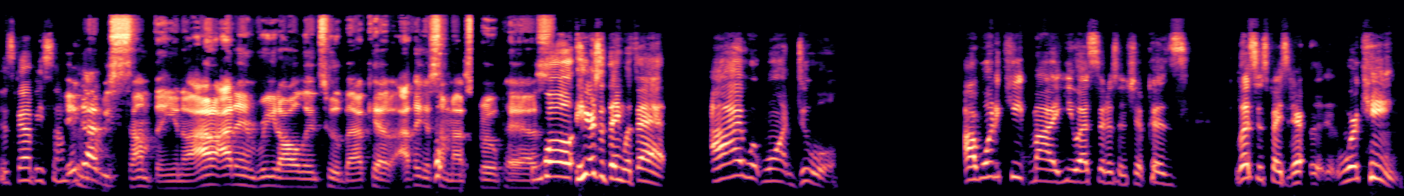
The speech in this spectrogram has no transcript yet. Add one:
It's gotta be something. It gotta be something, you know. I I didn't read all into it, but I kept. I think it's something I scrolled past. Well, here's the thing with that. I would want dual. I want to keep my U.S. citizenship because let's just face it, we're king.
